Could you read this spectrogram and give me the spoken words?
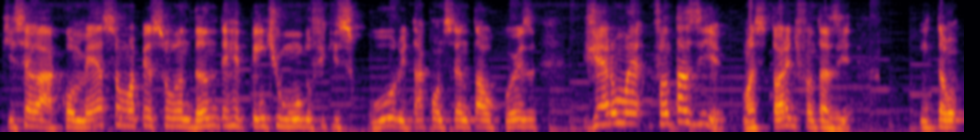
que, sei lá, começa uma pessoa andando, de repente o mundo fica escuro e tá acontecendo tal coisa, gera uma fantasia, uma história de fantasia. Então,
